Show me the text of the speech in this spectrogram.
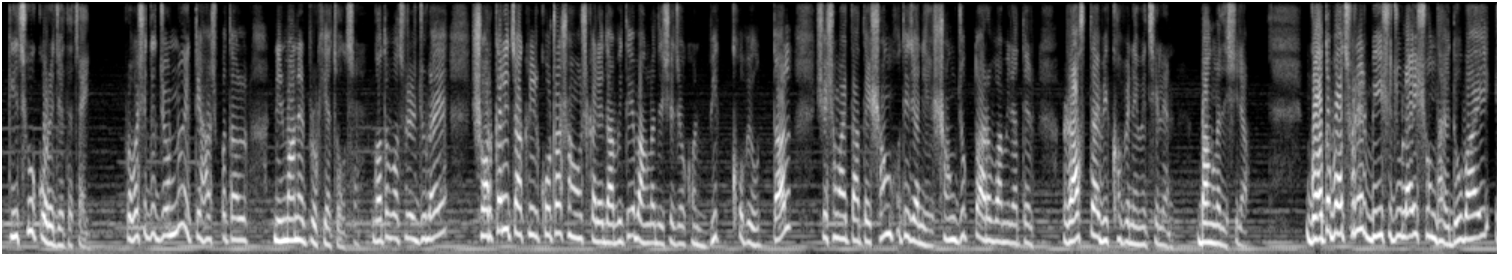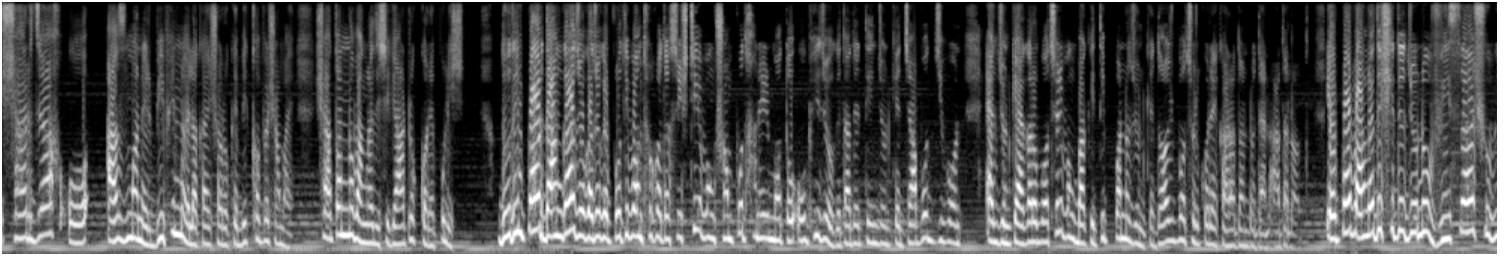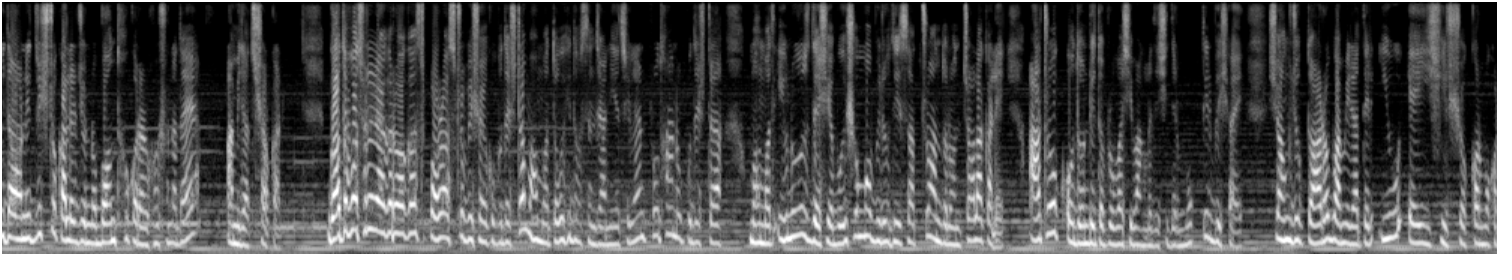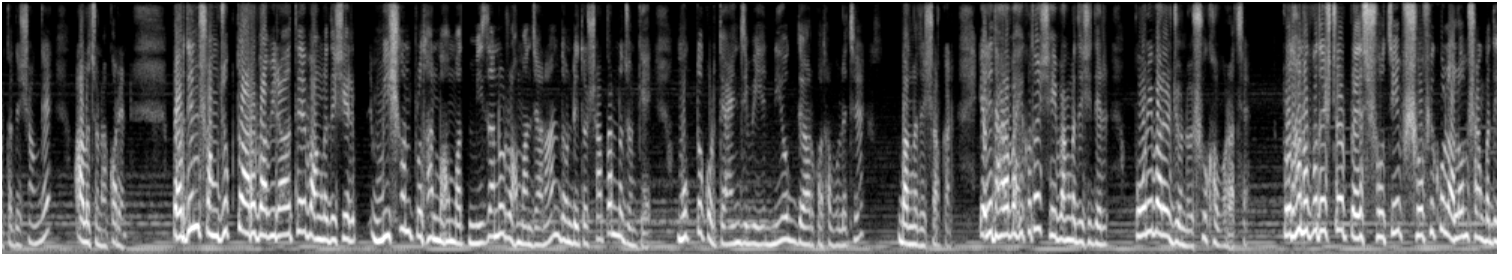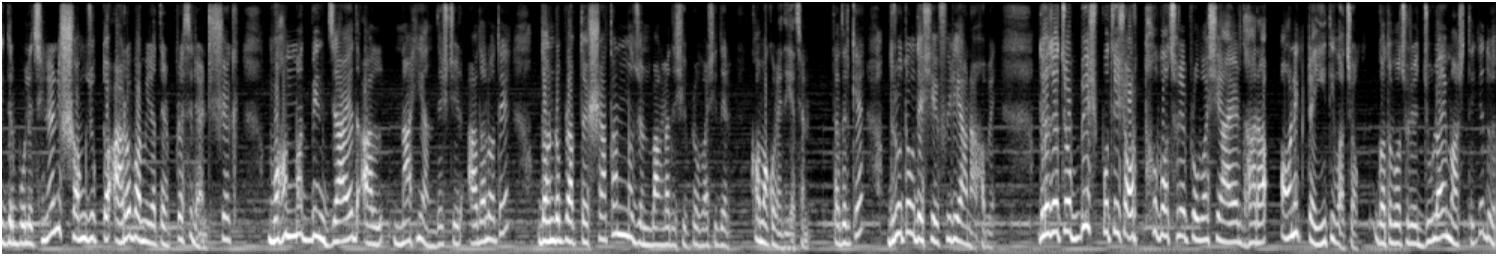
কিছু করে যেতে চাই। প্রবাসীদের জন্য একটি হাসপাতাল নির্মাণের প্রক্রিয়া চলছে। গত বছরের জুলাইয়ে সরকারি চাকরির কোটা সংস্কারের দাবিতে বাংলাদেশে যখন বিক্ষোভে উত্তাল, সে সময় তাতে সংহতি জানিয়ে সংযুক্ত আরব আমিরাতের রাস্তায় বিক্ষোভে নেমেছিলেন বাংলাদেশিরা। গত বছরের বিশ জুলাই সন্ধ্যায় দুবাই, শারজাহ ও আজমানের বিভিন্ন এলাকায় সড়কে বিক্ষোভের সময় সাতান্ন বাংলাদেশিকে আটক করে পুলিশ। দুদিন পর দাঙ্গা, যোগাযোগের প্রতিবন্ধকতা সৃষ্টি এবং সম্পদহানির মতো অভিযোগে তাদের তিনজনকে যাবজ্জীবন একজনকে এগারো বছর এবং বাকি তিপ্পান্ন জনকে দশ বছর করে কারাদণ্ড দেন আদালত। এরপর বাংলাদেশিদের জন্য ভিসা সুবিধা অনির্দিষ্টকালের জন্য বন্ধ করার ঘোষণা দেয় আমিরাত সরকার। গত বছরের এগারো আগস্ট পররাষ্ট্র বিষয়ক উপদেষ্টা মোহাম্মদ তৌহিদ হোসেন জানিয়েছিলেন, প্রধান উপদেষ্টা মোহাম্মদ ইউনুস দেশে বৈষম্য বিরোধী ছাত্র আন্দোলন চলাকালে আটক ও দণ্ডিত প্রবাসী বাংলাদেশিদের মুক্তির বিষয়ে সংযুক্ত আরব আমিরাতের ইউএই শীর্ষক কর্মকর্তাদের সঙ্গে আলোচনা করেন। পরদিন সংযুক্ত আরব আমিরাতে বাংলাদেশের মিশন প্রধান মোহাম্মদ মিজানুর রহমান জানান, দণ্ডিত সাতান্ন জনকে মুক্ত করতে আইনজীবী নিয়োগ দেওয়ার কথা বলেছে। বাংলাদেশ সরকার। এরই ধারাবাহিকতায় সেই বাংলাদেশিদের পরিবারের জন্য সুখবর আছে। প্রধান উপদেষ্টার প্রেস সচিব শফিকুল আলম সাংবাদিকদের বলেছিলেন, সংযুক্ত আরব আমিরাতের president Sheikh Mohammed bin Zayed Al Nahyan দেশটির আদালতে দণ্ডপ্রাপ্ত সাতান্ন জন বাংলাদেশি প্রবাসীদের ক্ষমা করে দিয়েছেন। তাদেরকে দ্রুত দেশে ফিরিয়ে আনা হবে। দু হাজার চব্বিশ পঁচিশ অর্থ বছরে প্রবাসী আয়ের ধারা অনেকটাই ইতিবাচক। গত বছরের জুলাই মাস থেকে দু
